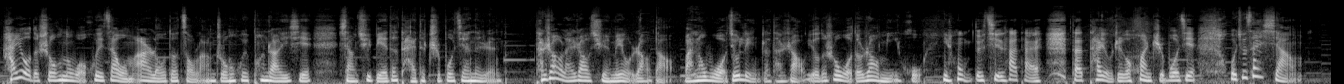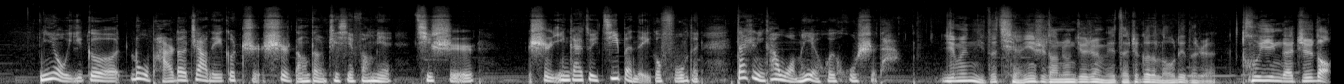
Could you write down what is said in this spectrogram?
还有的时候呢，我会在我们二楼的走廊中会碰到一些想去别的台的直播间的人，他绕来绕去也没有绕到，完了我就领着他绕，有的时候我都绕迷糊，因为我们对其他台他他有这个换直播间，我就在想，你有一个路牌的这样的一个指示等等这些方面，其实。是应该最基本的一个服务的，但是你看，我们也会忽视它，因为你的潜意识当中就认为，在这个楼里的人都应该知道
